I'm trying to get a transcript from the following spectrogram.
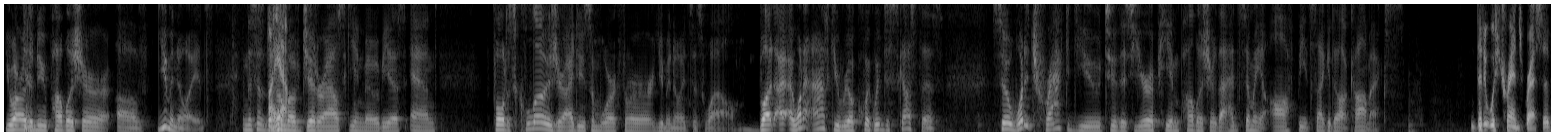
You are Yeah. the new publisher of Humanoids, and this is the I home am. of Jodorowsky and Moebius. And full disclosure, I do some work for Humanoids as well. But I, I want to ask you real quick. We've discussed this. So, what attracted you to this European publisher that had so many offbeat psychedelic comics? that it was transgressive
